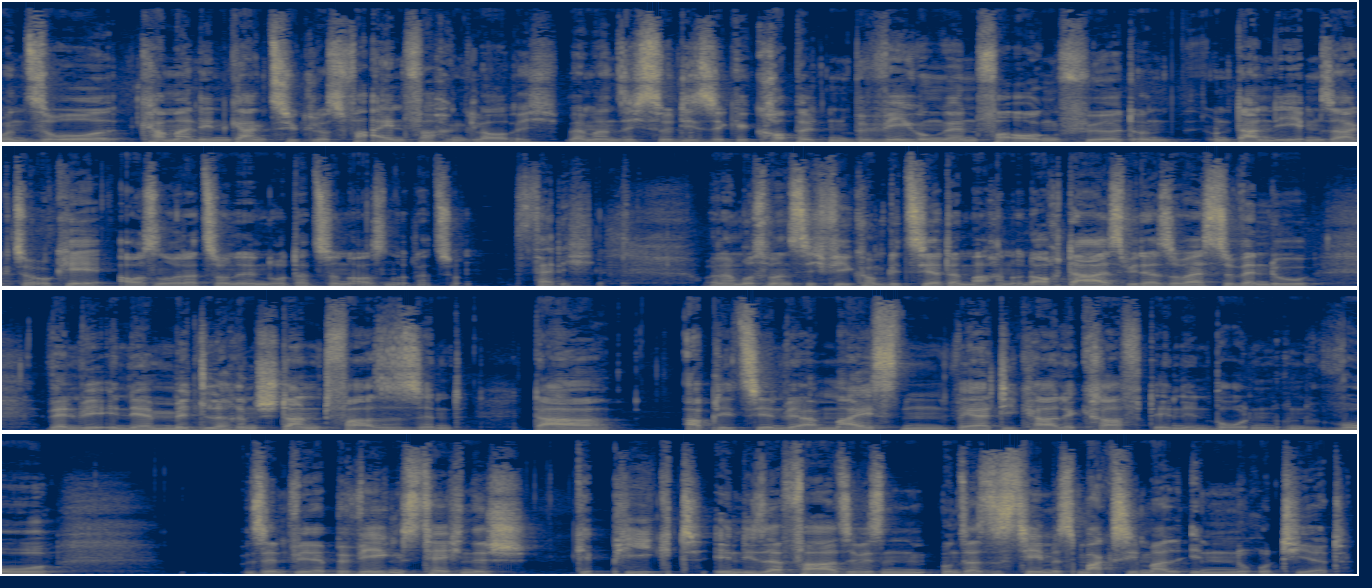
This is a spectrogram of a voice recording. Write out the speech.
Und so kann man den Gangzyklus vereinfachen, glaube ich, wenn man sich so diese gekoppelten Bewegungen vor Augen führt und, und dann eben sagt so, okay, Außenrotation, Innenrotation, Außenrotation. Fertig. Und dann muss man es nicht viel komplizierter machen. Und auch da ist wieder so, weißt du, wenn du, wenn wir in der mittleren Standphase sind, da applizieren wir am meisten vertikale Kraft in den Boden. Und wo sind wir bewegungstechnisch gepiekt in dieser Phase? Wir sind, unser System ist maximal innen rotiert.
